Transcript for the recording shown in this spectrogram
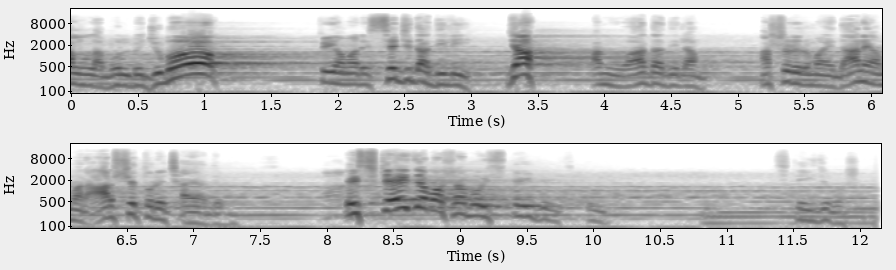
আল্লাহ বলবে, যুবক, তুই আমার সেজদা দিলি। যা, আমি ওয়াদা দিলাম। আসরের ময়দানে আমার আরশে তোরে ছায়া দেব। এই স্টেজে বসাবো স্টেজে স্টেজে বসাবো।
